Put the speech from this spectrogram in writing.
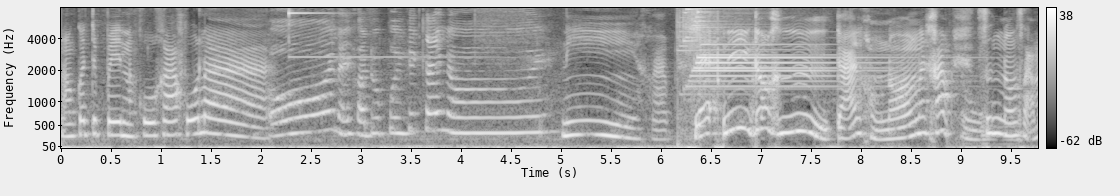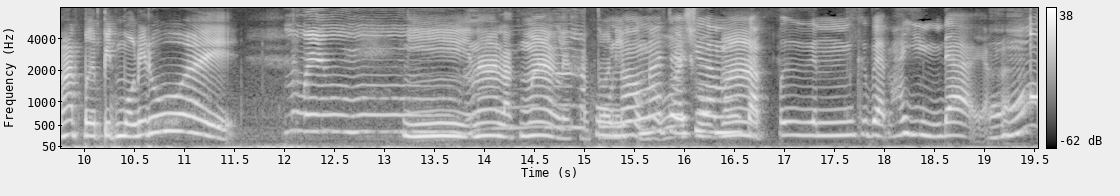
น้องก็จะเป็นโคคาโคล่าโอ้ยไหนขอดูปืนใกล้ๆหน่อย นี่ครับ และนี่ก็คือการ์ดของน้องนะครับโอ้ซึ่งน้องสามารถเปิดปิดหมวกได้ด้วยแมว นี่น่ารักมากเลยครับหูตัวนี้น้องผมน่าบกจะว่าเชื่อมชบากกับปืนคือแบบให้ยิงได้อะอ๋อค่ะ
